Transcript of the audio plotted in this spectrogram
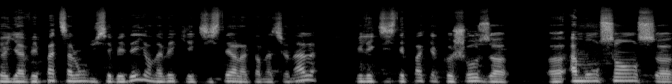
qu'il n'y avait pas de salon du CBD, il y en avait qui existaient à l'international, mais il n'existait pas quelque chose, euh, à mon sens, euh,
